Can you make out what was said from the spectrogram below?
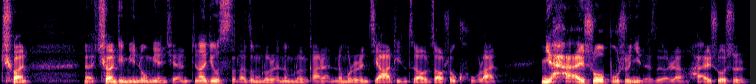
全呃全体民众面前，那就死了这么多人，那么多人感染，那么多人家庭遭遭受苦难，你还说不是你的责任，还说是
